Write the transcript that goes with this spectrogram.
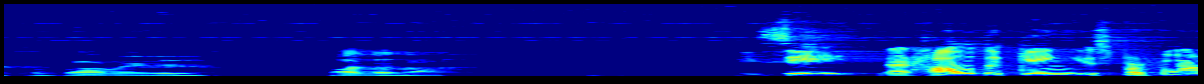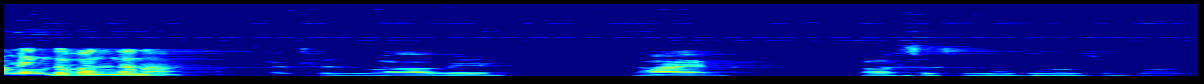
is performing the vandana. See that how the king is performing the vandana, which is one of the nine processes of devotional service.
